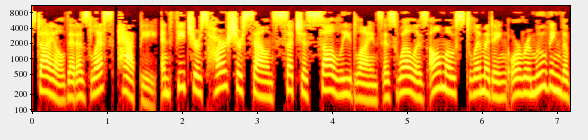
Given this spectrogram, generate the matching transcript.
style that is less happy and features harsher sounds such as saw lead lines as well as almost limiting or removing the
